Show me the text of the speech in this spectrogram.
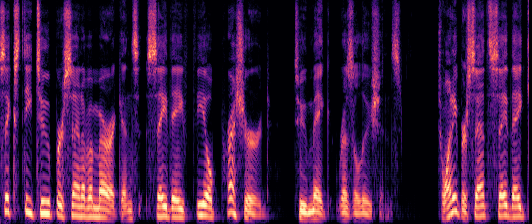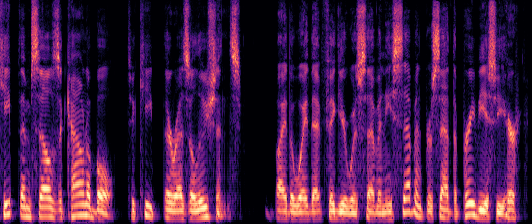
62% of Americans say they feel pressured to make resolutions. 20% say they keep themselves accountable to keep their resolutions. By the way, that figure was 77% the previous year.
